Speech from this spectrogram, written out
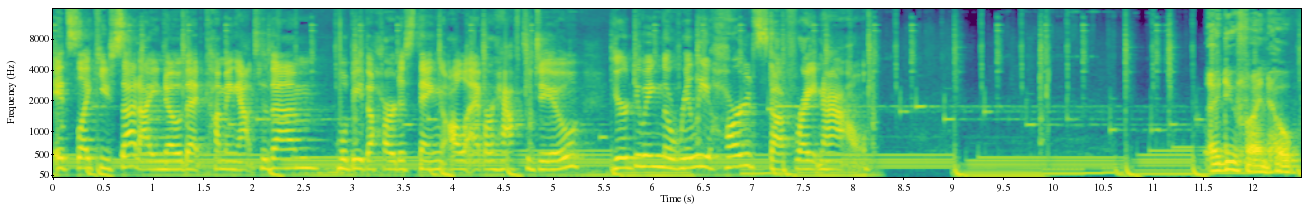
It's like you said, I know that coming out to them will be the hardest thing I'll ever have to do. You're doing the really hard stuff right now. I do find hope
